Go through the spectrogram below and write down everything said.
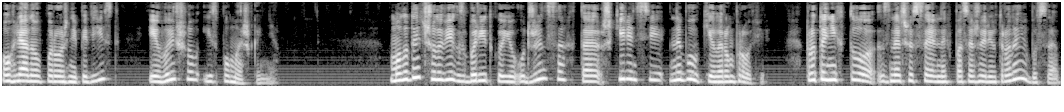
оглянув порожній під'їзд і вийшов із помешкання. Молодий чоловік з борідкою у джинсах та шкірянці не був кілером профі, проте ніхто з нечисельних пасажирів тролейбуса,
